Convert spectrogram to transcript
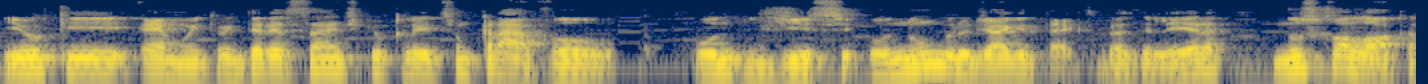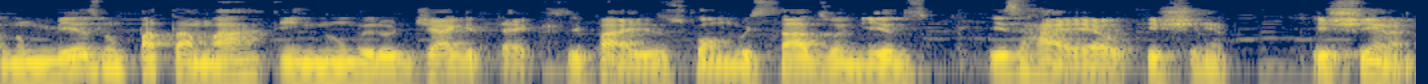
E o que é muito interessante é que o Cleiton cravou, disse, o número de agtechs brasileira nos coloca no mesmo patamar em número de agtechs de países como Estados Unidos, Israel e China. E China.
